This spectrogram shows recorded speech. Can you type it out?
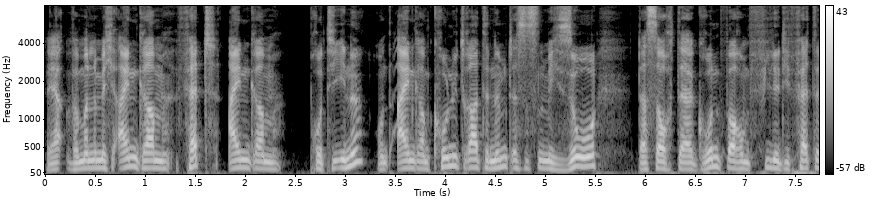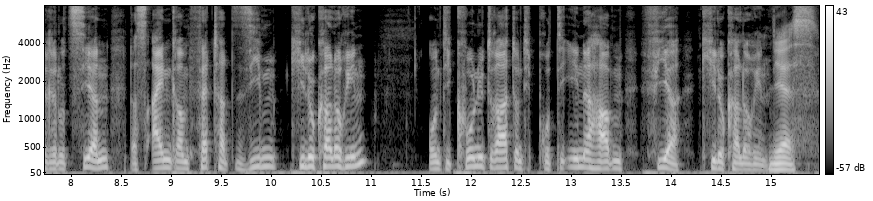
Ja, wenn man nämlich ein Gramm Fett, ein Gramm Proteine und ein Gramm Kohlenhydrate nimmt, ist es nämlich so, das ist auch der Grund, warum viele die Fette reduzieren. Das ein Gramm Fett hat 7 Kilokalorien und die Kohlenhydrate und die Proteine haben 4 Kilokalorien. Yes.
